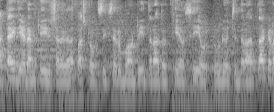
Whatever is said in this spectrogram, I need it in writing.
అటాక్ చేయడానికి చూశారు కదా. ఫస్ట్ ఒక సిక్సర్ బౌండరీ తర్వాత వచ్చి ఒక టూ వచ్చిన తర్వాత అక్కడ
